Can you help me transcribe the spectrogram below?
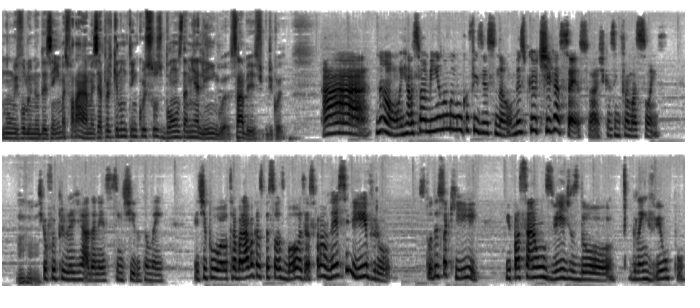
não evolui no desenho, mas falar, ah, mas é porque não tem cursos bons da minha língua, sabe? Esse tipo de coisa. Ah, não, em relação a mim, eu, não- eu nunca fiz isso, não. Mesmo porque eu tive acesso, acho que, às informações. Uhum. Acho que eu fui privilegiada nesse sentido também. E, tipo, eu trabalhava com as pessoas boas, e elas falavam, lê esse livro, estuda isso aqui. Me passaram uns vídeos do Glenn Vilpo,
